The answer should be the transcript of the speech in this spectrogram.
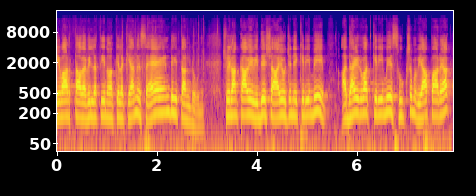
ඒ වාර්තාව ඇවිල්ලා තියෙනවා කියලා කියන්නේ සෑහෙන්න හිතන්න ඕනේ. ශ්‍රී ලංකාවේ විදේශ ආයෝජනය කිරීමේ අධෛර්යවත් කිරීමේ සූක්ෂම ව්‍යාපාරයක්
